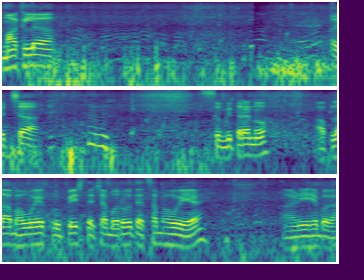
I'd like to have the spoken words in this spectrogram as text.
माकलं. अच्छा. सो मित्रांनो आपला भाऊ आहे कृपेश त्याच्याबरोबर त्याचा भाऊ आहे. आणि हे बघा.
